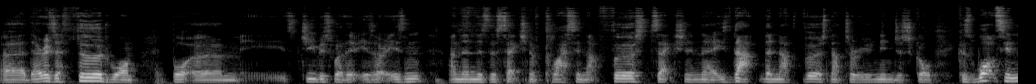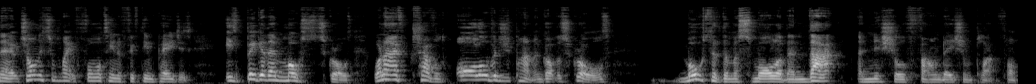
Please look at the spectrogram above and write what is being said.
Uh, there is a third one, but um, it's dubious whether it is or isn't. And then there's the section of class in that first section in there. Is that the nat first Natoryu Ninja scroll? Because what's in there, which only something like 14 or 15 pages, is bigger than most scrolls. When I've travelled all over Japan and got the scrolls, most of them are smaller than that initial foundation platform.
